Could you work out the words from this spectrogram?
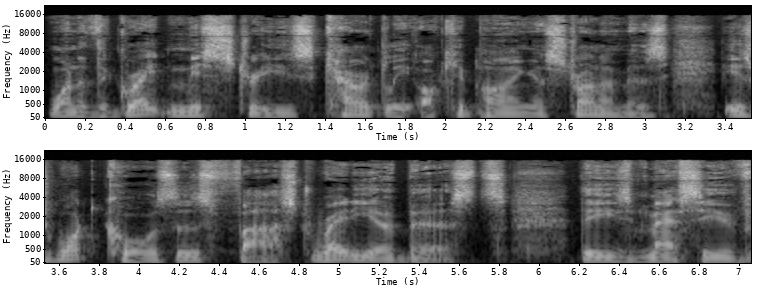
One of the great mysteries currently occupying astronomers is what causes fast radio bursts. These massive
